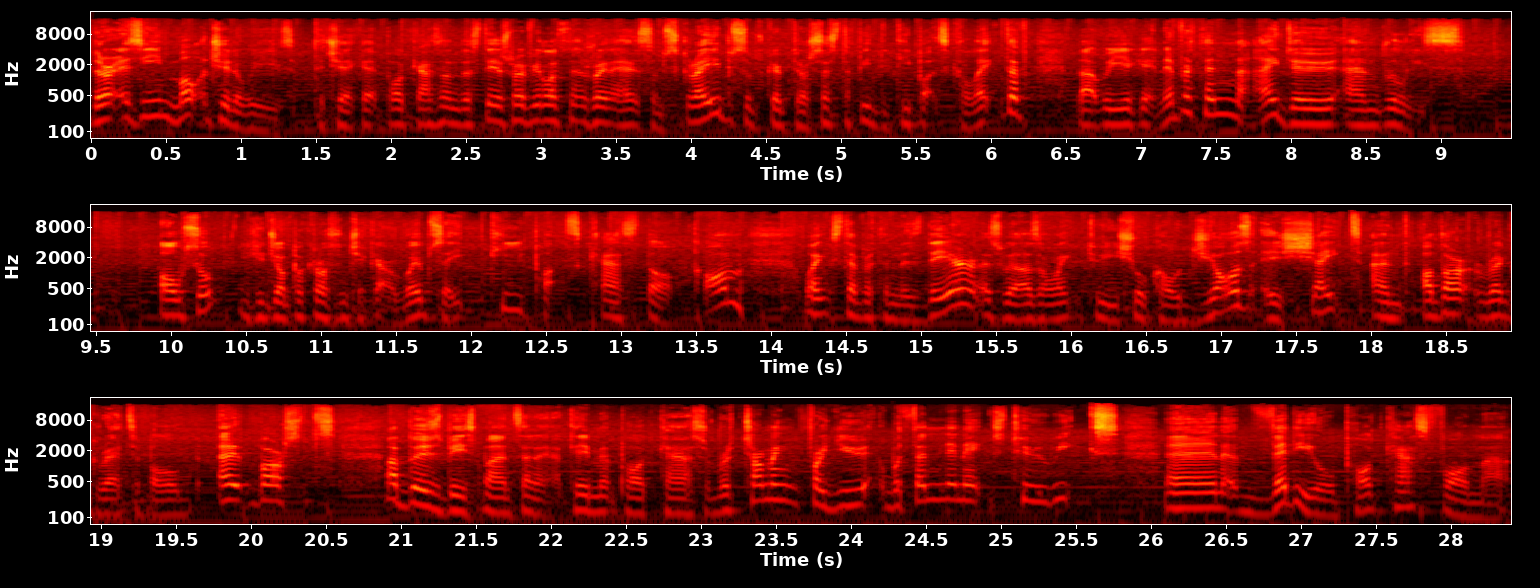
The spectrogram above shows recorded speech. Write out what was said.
There is a multitude of ways to check out Podcast Under Stairs. Wherever you're listening right now, subscribe. Subscribe to our sister feed, the Teapots Collective. That way you're getting everything that I do and release. Also, you can jump across and check out our website, tputscast.com. Links to everything is there, as well as a link to a show called Jaws is Shite and Other Regrettable Outbursts, a booze based bands and entertainment podcast returning for you within the next two weeks in video podcast format.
